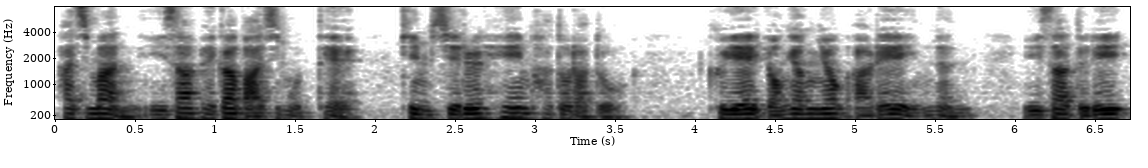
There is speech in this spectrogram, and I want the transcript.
하지만 이사회가 마지못해 김 씨를 해임하더라도 그의 영향력 아래에 있는 이사들이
